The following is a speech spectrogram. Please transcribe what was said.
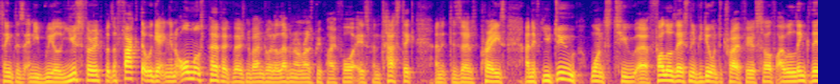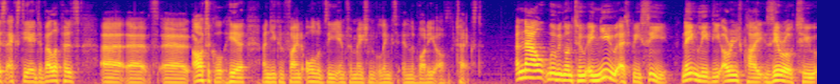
think there's any real use for it, but the fact that we're getting an almost perfect version of Android 11 on Raspberry Pi 4 is fantastic and it deserves praise. And if you do want to uh, follow this and if you do want to try it for yourself, I will link this XDA developers uh, uh, uh, article here and you can find all of the information linked in the body of the text. And now moving on to a new SBC, namely the Orange Pi 02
